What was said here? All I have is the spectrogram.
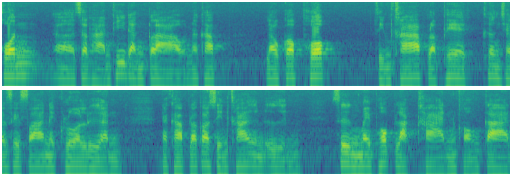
ค้นสถานที่ดังกล่าวนะครับ เราก็พบสินค้าประเภท เครื่องใช้ไฟฟ้าในครัวเรือนนะครับแล้วก็สินค้าอื่นๆ ซึ่งไม่พบหลักฐานของการ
